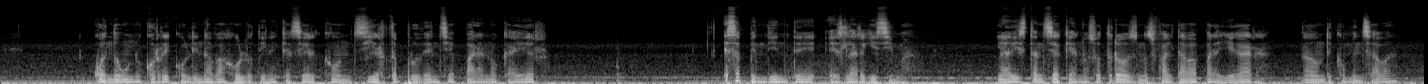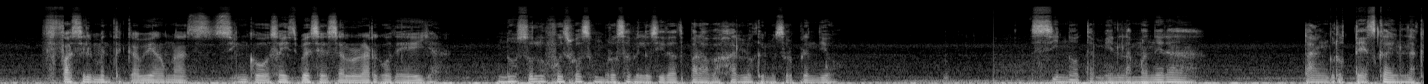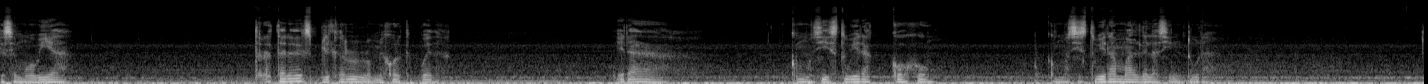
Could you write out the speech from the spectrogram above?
cuando uno corre colina abajo lo tiene que hacer con cierta prudencia para no caer. Esa pendiente es larguísima. La distancia que a nosotros nos faltaba para llegar a donde comenzaba fácilmente cabía unas cinco o seis veces a lo largo de ella. No solo fue su asombrosa velocidad para bajar lo que me sorprendió, sino también la manera tan grotesca en la que se movía. Trataré de explicarlo lo mejor que pueda. Era como si estuviera cojo, como si estuviera mal de la cintura.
